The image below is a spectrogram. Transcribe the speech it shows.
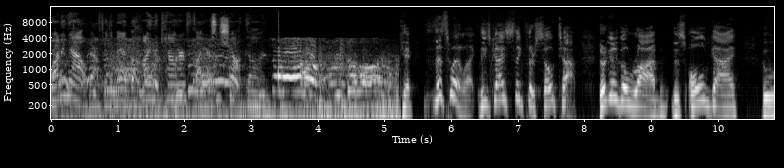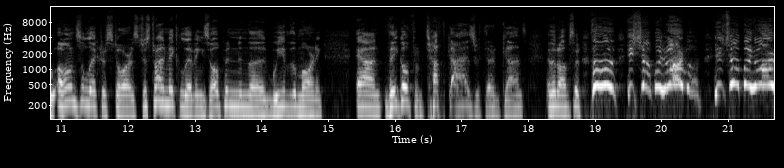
running out after the man behind the counter fires a shotgun. Okay, that's what I like. These guys think they're so tough. They're going to go rob this old guy who owns a liquor store, is just trying to make a living. He's open in the wee of the morning. And they go from tough guys with their guns, and then all of a sudden, ah, he shot my arm off. He shot my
